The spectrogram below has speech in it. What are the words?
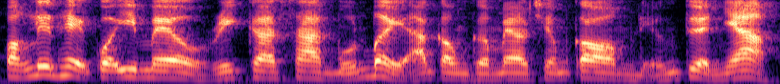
hoặc liên hệ qua email rikasan47a.gmail.com để ứng tuyển nha.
